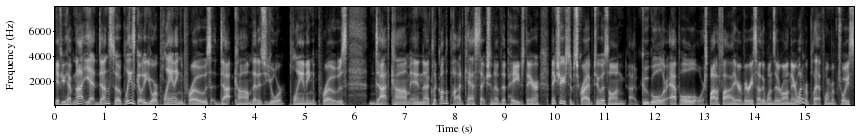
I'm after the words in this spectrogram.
If you have not yet done so, please go to yourplanningpros.com. That is yourplanningpros.com and uh, click on the podcast section of the page there. Make sure you subscribe to us on uh, Google or Apple or Spotify or various other ones that are on there, whatever platform of choice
